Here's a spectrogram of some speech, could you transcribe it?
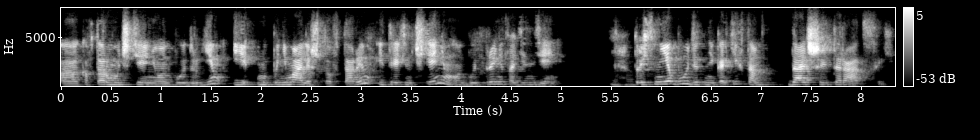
э, ко второму чтению он будет другим, и мы понимали, что вторым и третьим чтением он будет принят в один день. Uh-huh. То есть не будет никаких там дальше итераций.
